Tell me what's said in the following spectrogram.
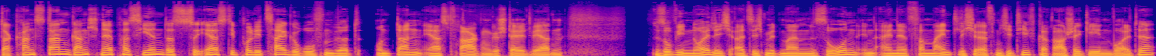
Da kann es dann ganz schnell passieren, dass zuerst die Polizei gerufen wird und dann erst Fragen gestellt werden. So wie neulich, als ich mit meinem Sohn in eine vermeintliche öffentliche Tiefgarage gehen wollte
